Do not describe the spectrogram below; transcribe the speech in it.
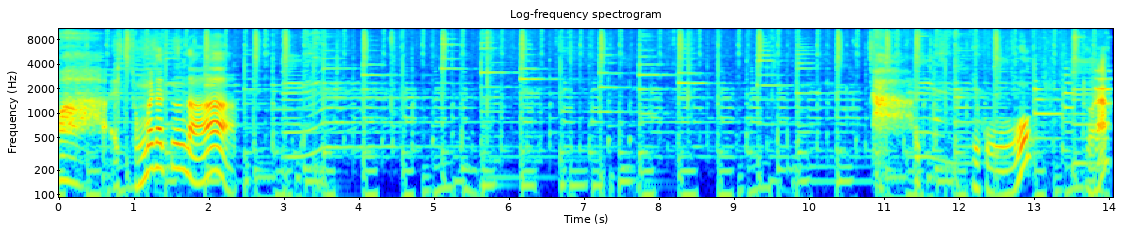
와, 정말 잘 뜯는다. 아, 그리고 이거랑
